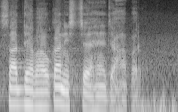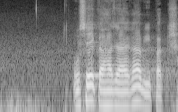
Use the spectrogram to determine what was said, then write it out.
साध्याभाव का निश्चय है जहाँ पर। उसे कहा जाएगा विपक्ष।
